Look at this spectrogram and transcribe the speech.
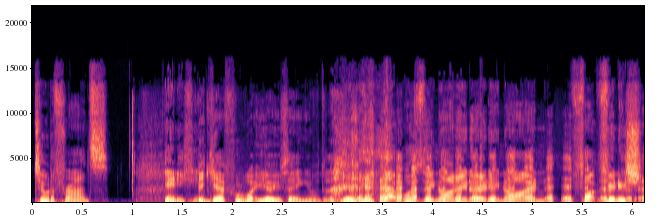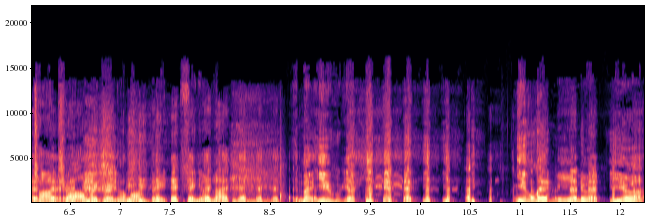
Tour de France, anything. Be careful what year you're saying. Yeah, that was the 1989 fi- Finnish time trial where Greg LeMond beat Fignon. No, mate, you, you led me into it. You are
